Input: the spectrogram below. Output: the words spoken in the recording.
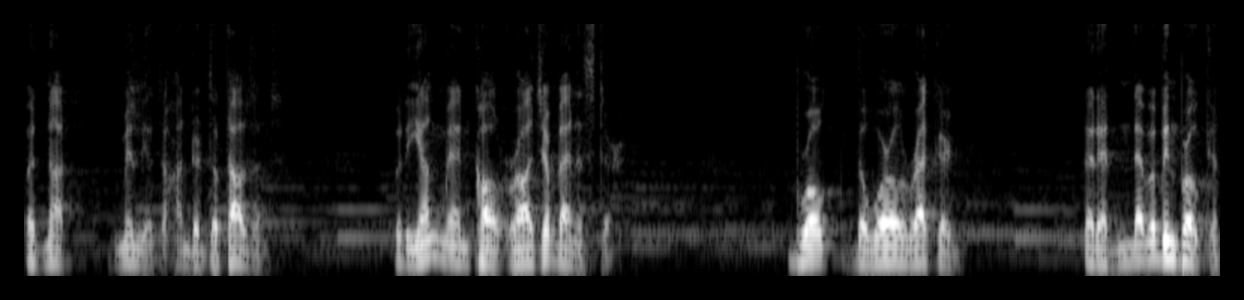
but not millions or hundreds of thousands. But a young man called Roger Bannister broke the world record that had never been broken.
